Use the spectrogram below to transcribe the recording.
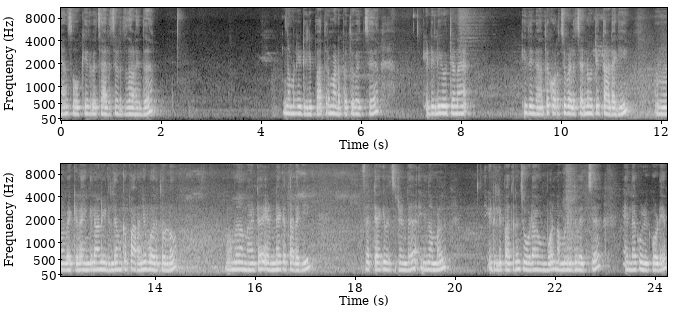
ഞാൻ സോക്ക് ചെയ്ത് വെച്ച് അരച്ചെടുത്തതാണിത്. നമ്മൾ ഇഡ്ഡലി പാത്രം അടുപ്പത്ത് വെച്ച് ഇഡ്ഡലി ഊറ്റണ ഇതിനകത്ത് കുറച്ച് വെളിച്ചെണ്ണ ഊറ്റി തടകി വെക്കണം എങ്കിലാണ് ഇഡ്ഡലി നമുക്ക് പറഞ്ഞു പോരത്തുള്ളൂ. നമ്മൾ നന്നായിട്ട് എണ്ണയൊക്കെ തടകി സെറ്റാക്കി വെച്ചിട്ടുണ്ട്. ഇനി നമ്മൾ ഇഡ്ഡലി പാത്രം ചൂടാകുമ്പോൾ നമ്മൾ ഇത് വെച്ച് എല്ലാ കുഴിക്കോടെയും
